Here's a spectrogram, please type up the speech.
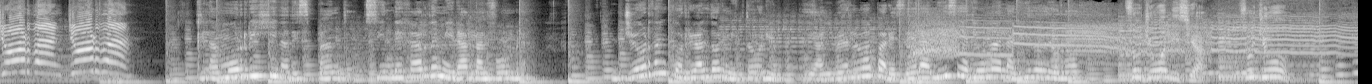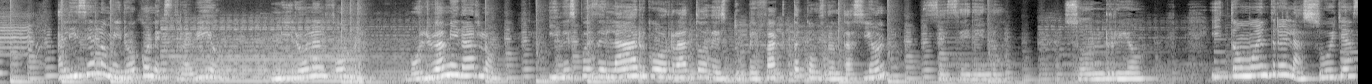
¡Jordan! ¡Jordan! Clamó rígida de espanto, sin dejar de mirar la alfombra. Jordan corrió al dormitorio y al verlo aparecer, Alicia dio un alarido de horror. ¡Soy yo, Alicia! ¡Soy yo! Alicia lo miró con extravío, miró la alfombra, volvió a mirarlo y después de largo rato de estupefacta confrontación, se serenó, sonrió y tomó entre las suyas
